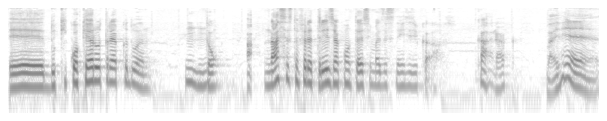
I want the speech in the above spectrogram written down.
é, do que qualquer outra época do ano. Uhum. Então, a- na sexta-feira 13 acontecem mais acidentes de carros. Caraca. Vai né?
